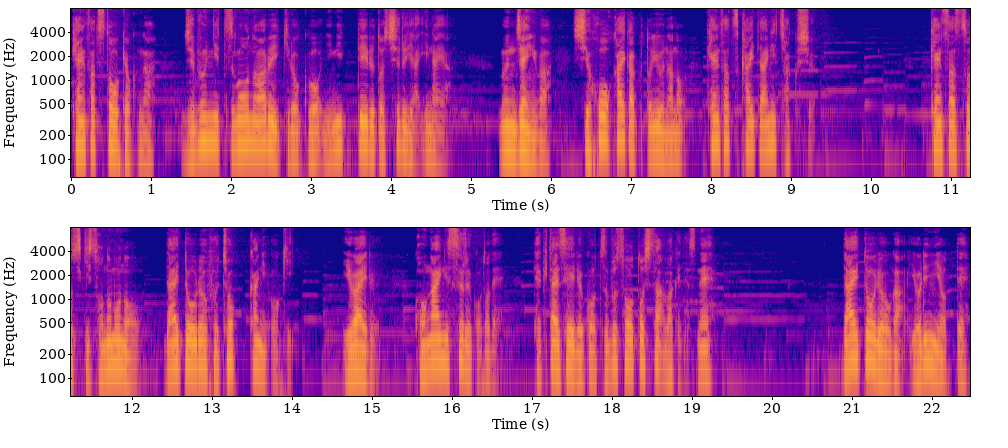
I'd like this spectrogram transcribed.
検察当局が自分に都合の悪い記録を握っていると知るや否や、ムンジェインは司法改革という名の検察解体に着手。検察組織そのものを大統領府直下に置き、いわゆる子飼いにすることで敵対勢力を潰そうとしたわけですね。大統領がよりによって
